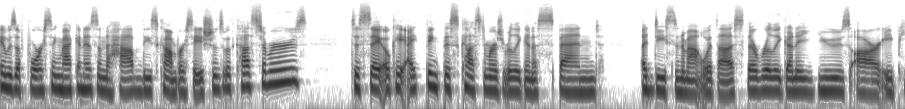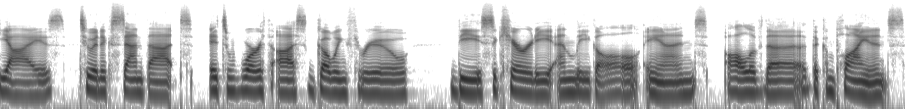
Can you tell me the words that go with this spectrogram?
it was a forcing mechanism to have these conversations with customers to say, okay, I think this customer is really going to spend a decent amount with us. They're really going to use our APIs to an extent that it's worth us going through the security and legal and all of the the compliance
